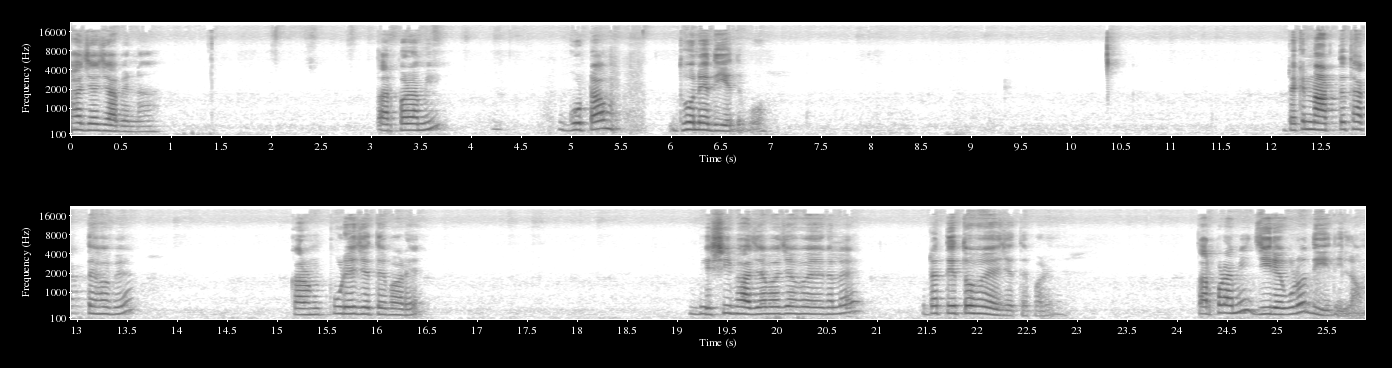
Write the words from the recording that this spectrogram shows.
ভাজা যাবে না। তারপর আমি গোটা ধনে দিয়ে দেব। এটাকে নাড়তে থাকতে হবে, কারণ পুড়ে যেতে পারে। বেশি ভাজা ভাজা হয়ে গেলে এটা তেতো হয়ে যেতে পারে। তারপর আমি জিরে গুঁড়ো দিয়ে দিলাম।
